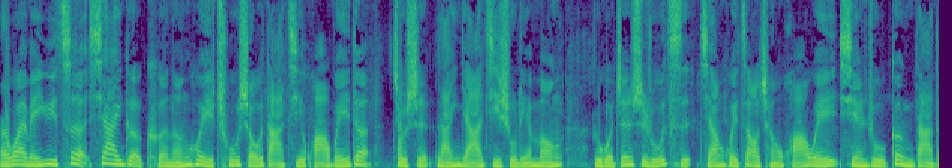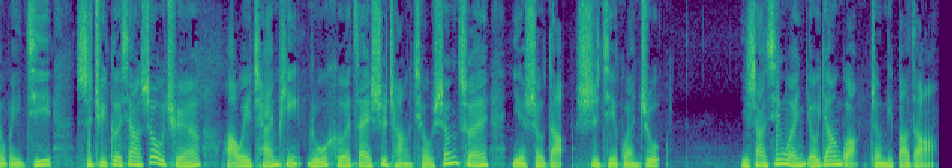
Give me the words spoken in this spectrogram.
而外媒预测，下一个可能会出手打击华为的，就是蓝牙技术联盟。如果真是如此，将会造成华为陷入更大的危机，失去各项授权。华为产品如何在市场求生存，也受到世界关注。以上新闻由央广整理报道。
